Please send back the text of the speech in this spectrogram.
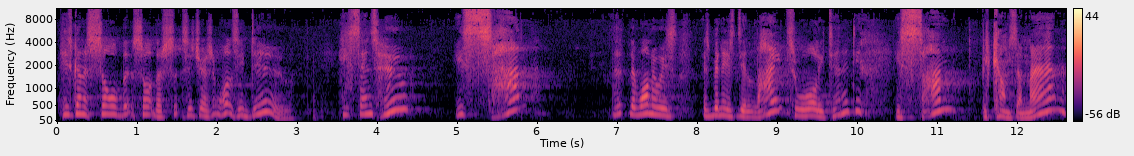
he's going to solve the, sort the situation. What does he do? He sends who? His son? The, the one who is, has been his delight through all eternity? His son becomes a man?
